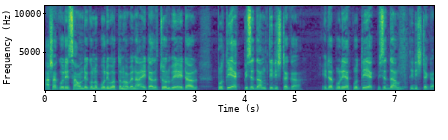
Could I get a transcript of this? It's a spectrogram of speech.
আশা করি সাউন্ডে কোনো পরিবর্তন হবে না। এটা চলবে। এটার প্রতি এক পিসের দাম তিরিশ টাকা। এটার পরি- প্রতি এক পিসের দাম তিরিশ টাকা।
